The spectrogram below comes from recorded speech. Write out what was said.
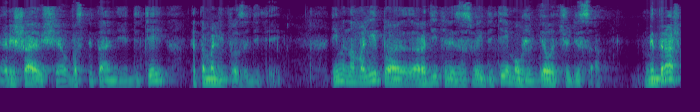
решающее в воспитании детей – это молитва за детей. Именно молитва родителей за своих детей может делать чудеса. Мидраш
